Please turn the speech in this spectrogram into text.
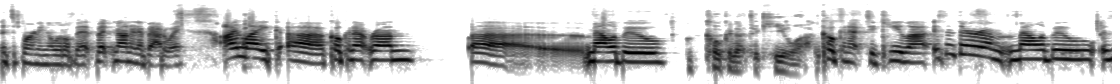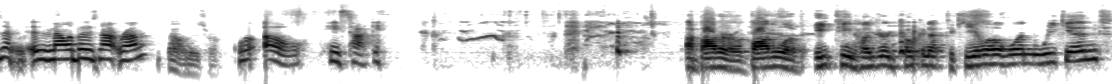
it's burning a little bit, but not in a bad way. I like uh coconut rum, uh Malibu, Coconut tequila. coconut tequila. Isn't there a Malibu? Isn't is Malibu's not rum? Malibu's wrong. Well, oh, he's talking. I bought her a bottle of 1800 coconut tequila one weekend.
